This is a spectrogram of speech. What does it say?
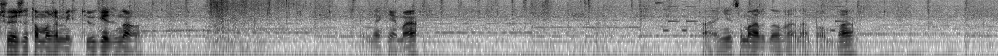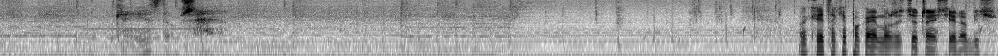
Czuję, że to może mieć drugie dno. Jednak nie ma. Nie zmarnowana bomba. Okej, jest dobrze. Okej, takie pokoje możecie częściej robić.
